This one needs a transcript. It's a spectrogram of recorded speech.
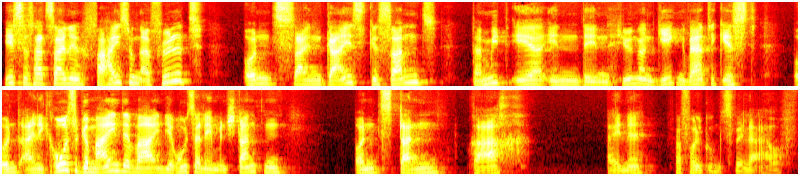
Jesus hat seine Verheißung erfüllt und seinen Geist gesandt, damit er in den Jüngern gegenwärtig ist. Und eine große Gemeinde war in Jerusalem entstanden. Und dann brach eine Verfolgungswelle auf.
